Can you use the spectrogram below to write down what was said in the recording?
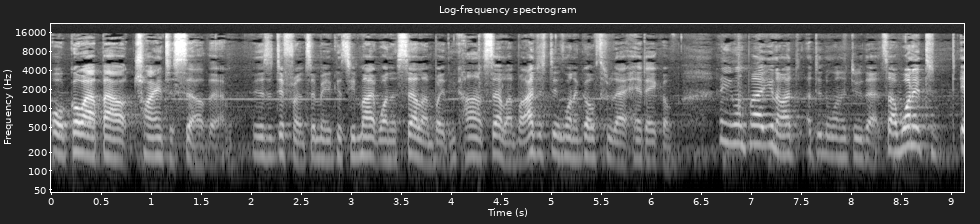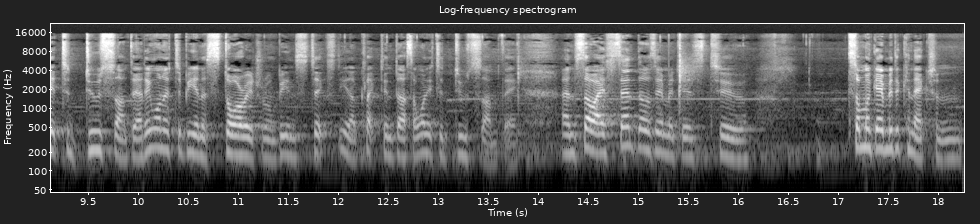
or go about trying to sell them. There's a difference. I mean, because you might want to sell them, but you can't sell them. But I just didn't want to go through that headache of hey, you want to buy? You know, I, I, didn't want to do that. So I wanted to, it to do something. I didn't want it to be in a storage room, being sticks, you know, collecting dust. I wanted to do something. And so I sent those images to, someone gave me the connection.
